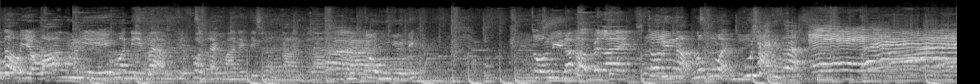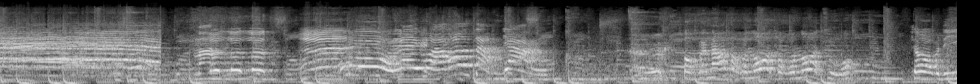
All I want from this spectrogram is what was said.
พี่โตอย่าว่างี้วันนี้แบบทุกคนแต่งมาในทีมของการใช่ไหมมีจมอยู่นี่โจลินแล้วเธอเป็นไรโจลินอะลุกเหมือนผู้ชายที่จะแอะมาเลิศเลิศเลิศเออโอ้อะไรวะอ้อสามอย่างตกกันนะตกกันโลดตกกันโลดชูชอบดี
